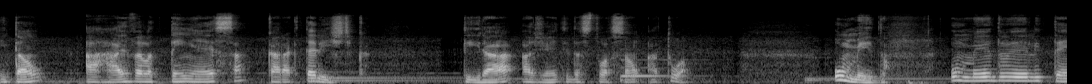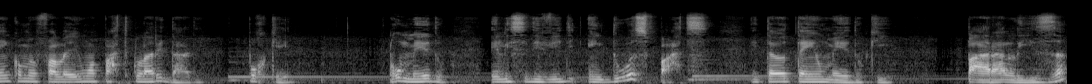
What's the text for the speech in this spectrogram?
Então, a raiva ela tem essa característica, tirar a gente da situação atual. O medo. O medo ele tem, como eu falei, uma particularidade. Por quê? O medo ele se divide em duas partes. Então eu tenho o medo que paralisa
